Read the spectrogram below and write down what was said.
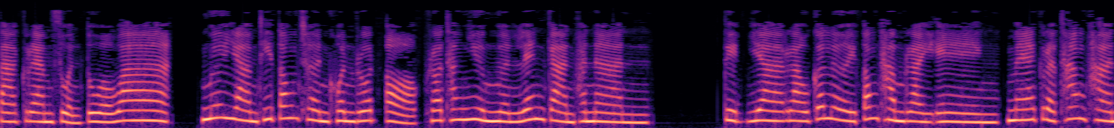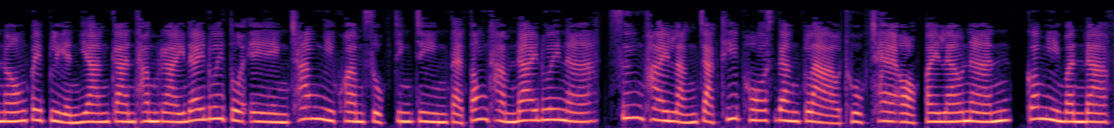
ตาแกรมส่วนตัวว่า เมื่อยามที่ต้องเชิญคนรถออกเพราะทั้งยืมเงินเล่นการพนัน ติดยาเราก็เลยต้องทำไรเอง แม้กระทั่งพาน้องไปเปลี่ยนยางการทำไรได้ด้วยตัวเอง ช่างมีความสุขจริง ๆ แต่ต้องทำได้ด้วยนะ ซึ่งภายหลังจากที่โพสต์ดังกล่าวถูกแชร์ออกไปแล้วนั้น ก็มีบรรดาแ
